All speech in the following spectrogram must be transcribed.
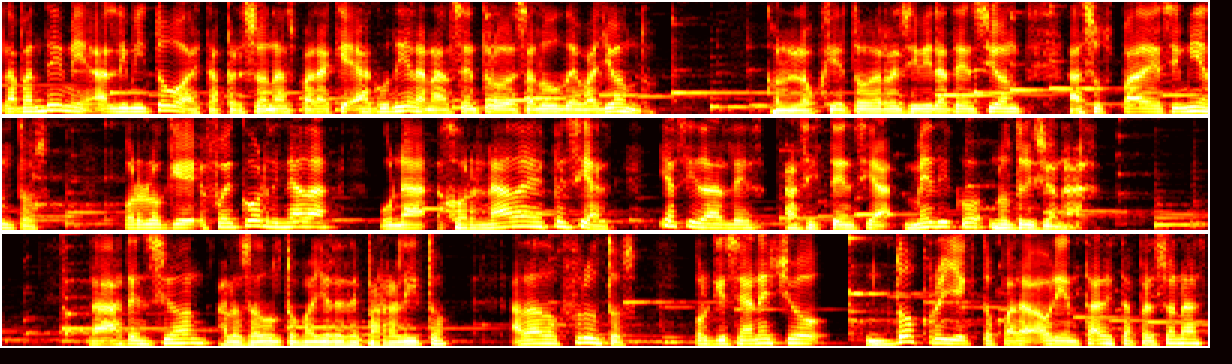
La pandemia limitó a estas personas para que acudieran al centro de salud de Bayondo, con el objeto de recibir atención a sus padecimientos, por lo que fue coordinada una jornada especial y así darles asistencia médico-nutricional. La atención a los adultos mayores de Parralito ha dado frutos porque se han hecho dos proyectos para orientar a estas personas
